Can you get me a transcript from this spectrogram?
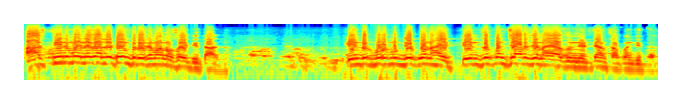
आज तीन महिने झाले टेंपररी माणूस आहे तिथं आज. केंद्र प्रमुख जे कोण आहेत त्यांचं पण चार्ज नाही अजून नीट त्यांचा पण तिथं.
